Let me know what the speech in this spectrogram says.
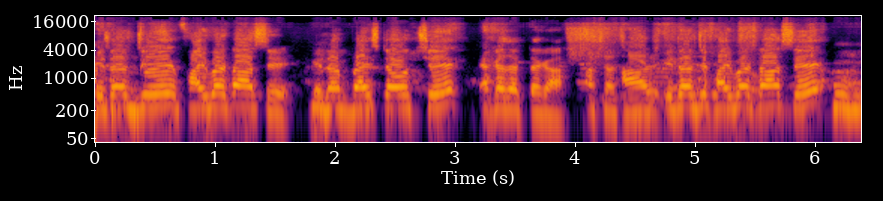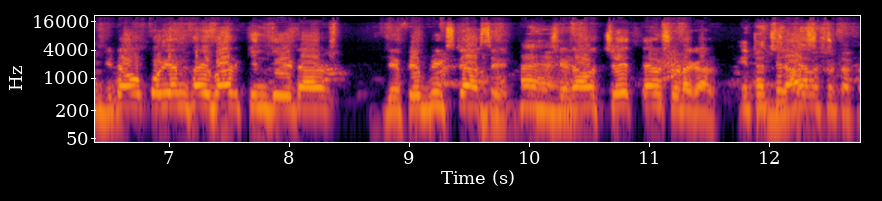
এটার যে ফাইবারটা আছে এটার প্রাইসটা হচ্ছে এক হাজার টাকা। আচ্ছা, আচ্ছা। আর এটার যে ফাইবারটা আছে এটাও কোরিয়ান ফাইবার কিন্তু এটার যে ফেব্রিক্সটা আছে হ্যাঁ, হ্যাঁ, সেটা হচ্ছে তেরোশো টাকার। এটা হচ্ছে তেরোশো টাকা।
